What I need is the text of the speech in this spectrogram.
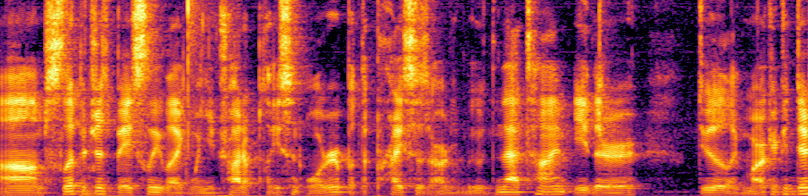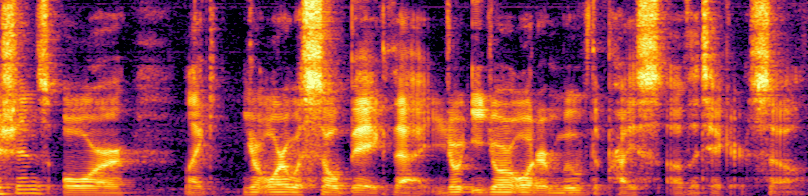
Um, slippage is basically like when you try to place an order, but the price has already moved in that time, either due to like market conditions or like your order was so big that your your order moved the price of the ticker. So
